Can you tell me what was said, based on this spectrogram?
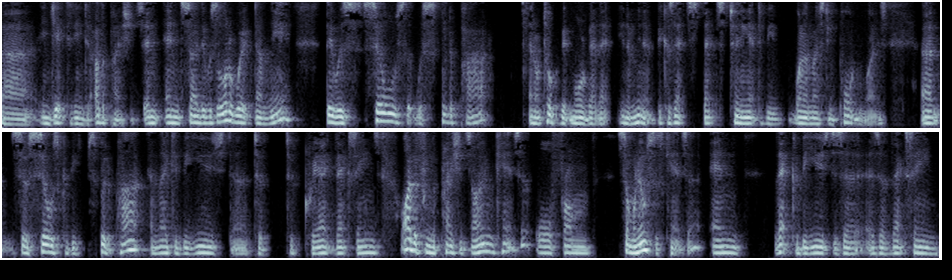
uh, injected into other patients. And, and so there was a lot of work done there. There was cells that were split apart, and I'll talk a bit more about that in a minute because that's that's turning out to be one of the most important ways. Um, so cells could be split apart and they could be used uh, to to create vaccines either from the patient's own cancer or from someone else's cancer, and that could be used as a as a vaccine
